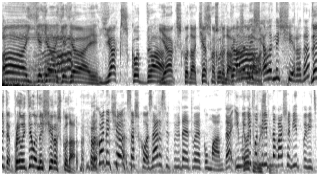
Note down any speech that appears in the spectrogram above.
Ай-яй-яй-яй. Як шкода. Як шкода, чесно шкода. Шкода. Але Шкода не, щ- але не щиро, да? Знаєте, прилетіла нещира шкода. Виходить, що Сашко зараз відповідає твоя команда, і мені Давайте потрібна ваша відповідь.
